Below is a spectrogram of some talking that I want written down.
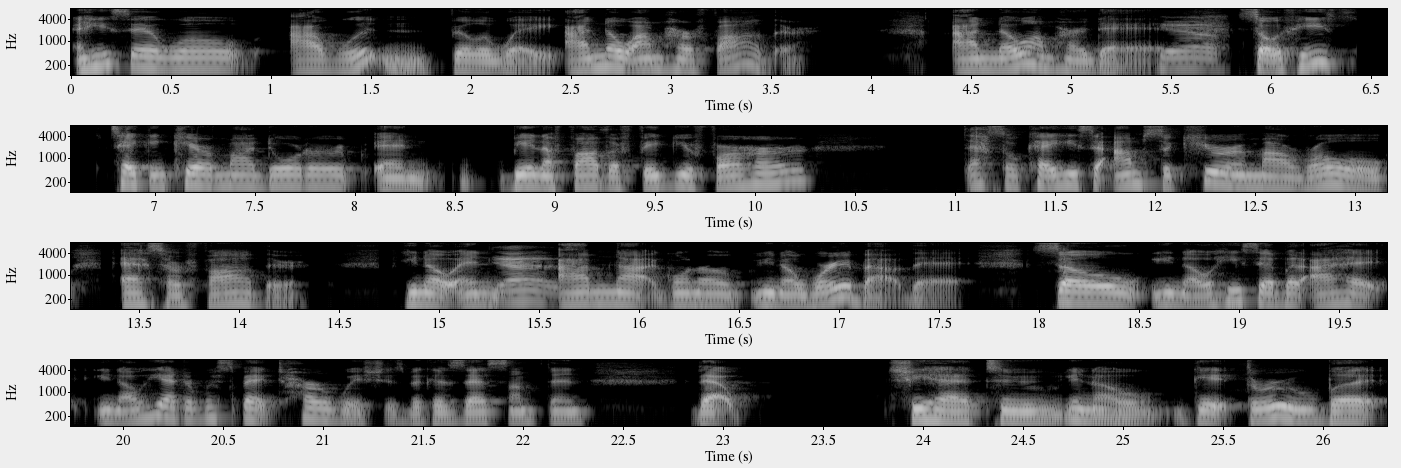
And he said, Well, I wouldn't feel away. I know I'm her father. I know I'm her dad. Yeah. So if he's taking care of my daughter and being a father figure for her, that's okay. He said, I'm secure in my role as her father you know, and yes. I'm not going to, you know, worry about that. So, you know, he said, but I had, you know, he had to respect her wishes because that's something that she had to, you know, get through. But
